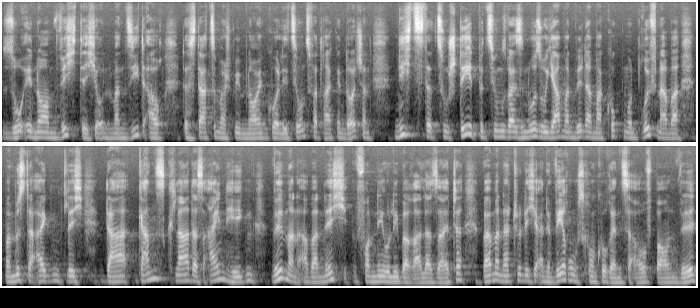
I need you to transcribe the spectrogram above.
so enorm wichtig und man sieht auch, dass da zum Beispiel im neuen Koalitionsvertrag in Deutschland nichts dazu steht, beziehungsweise nur so, ja, man will da mal gucken und prüfen, aber man müsste eigentlich da ganz klar das einhegen, will man aber nicht von neoliberaler Seite weil man natürlich eine Währungskonkurrenz aufbauen will,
